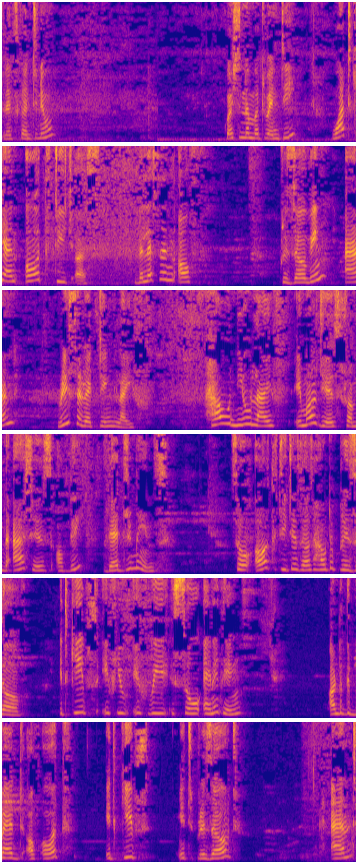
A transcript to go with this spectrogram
Let's continue. Question number 20. What can earth teach us? The lesson of preserving and resurrecting life. How new life emerges from the ashes of the dead remains. So earth teaches us how to preserve. It keeps if you if we sow anything under the bed of earth, it keeps it preserved. And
